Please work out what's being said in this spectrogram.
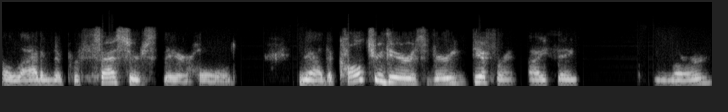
a lot of the professors there hold. Now, the culture there is very different, I think, you learn.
